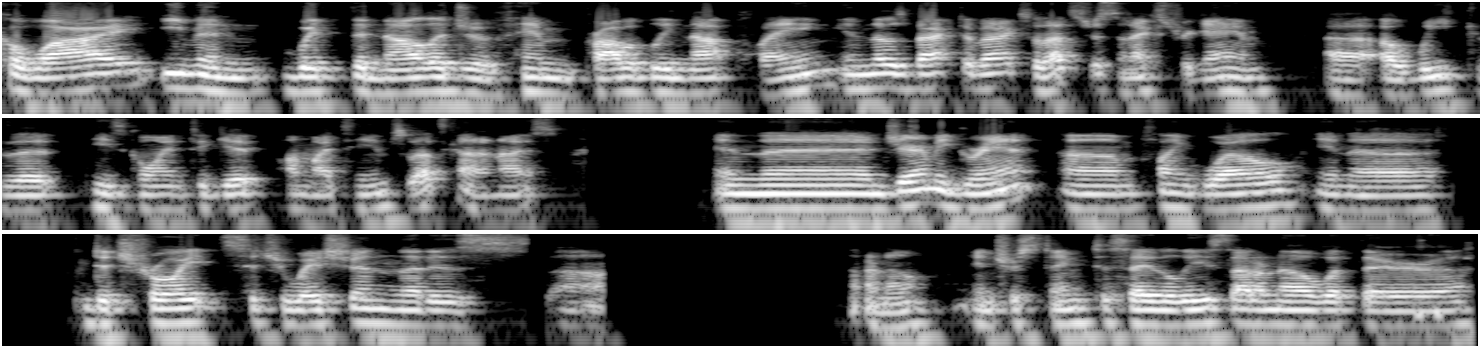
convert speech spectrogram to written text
Kawhi even with the knowledge of him probably not playing in those back to backs. So that's just an extra game uh, a week that he's going to get on my team. So that's kind of nice. And then Jerami Grant um, playing well in a Detroit situation that is um, I don't know, interesting to say the least. I don't know what they're uh,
